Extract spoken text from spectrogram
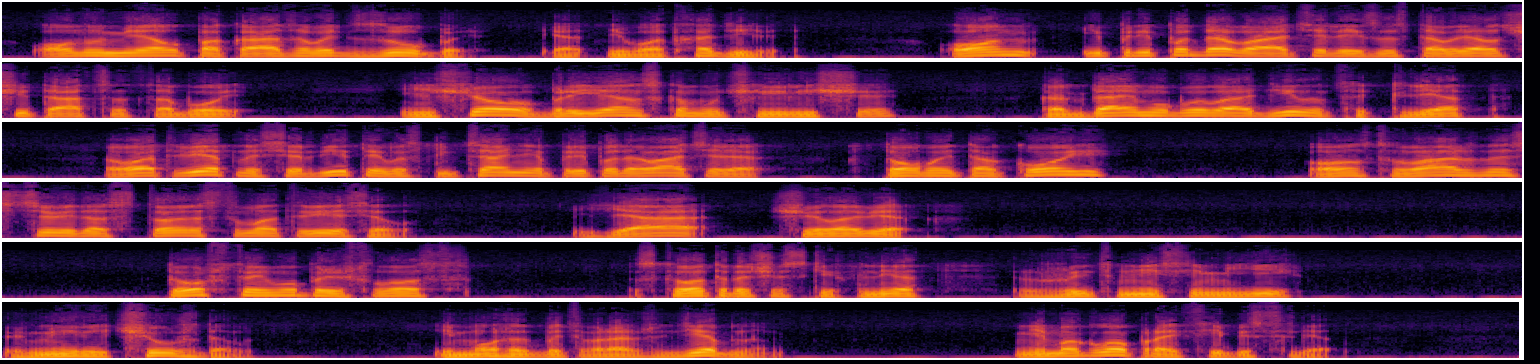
он умел показывать зубы, и от него отходили. Он и преподавателей заставлял считаться с собой. Еще в Бриянском училище, когда ему было одиннадцать лет, в ответ на сердитое восклицание преподавателя «Кто вы такой?», он с важностью и достоинством ответил «Я человек». То, что ему пришлось с отроческих лет жить вне семьи, в мире чуждом и, может быть, враждебном, не могло пройти бесследно.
